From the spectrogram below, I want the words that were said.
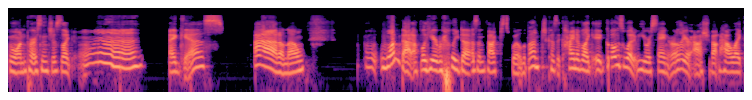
one person's just like eh, i guess. I don't know. One bad apple here really does in fact spoil the bunch because it kind of like it goes what you were saying earlier ash about how like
